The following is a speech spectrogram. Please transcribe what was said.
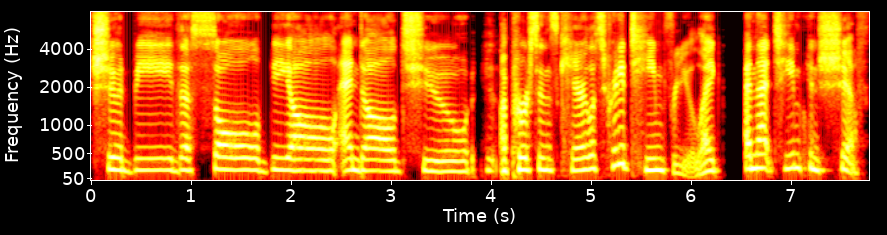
should be the sole be all end all to a person's care. Let's create a team for you. Like and that team can shift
